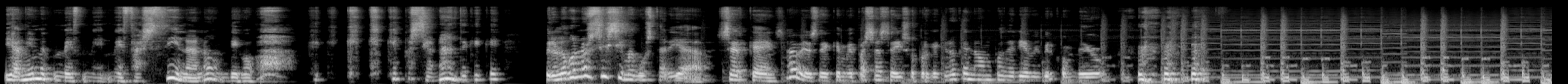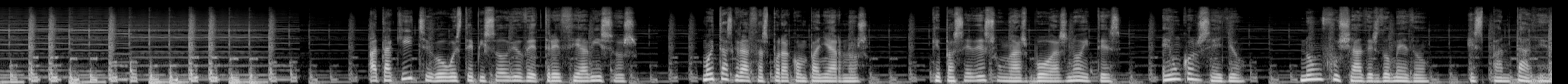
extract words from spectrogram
e a mí me, me, me fascina, non? Digo, oh, que, que, que, que apasionante, que, que... Pero logo non sei se me gustaría ser quen, sabes? De que me pasase iso, porque creo que non podería vivir conmigo. Ata aquí chegou este episodio de 13 avisos. Moitas grazas por acompañarnos. Que pasedes unhas boas noites e un consello: non fuxades do medo, espantadeo.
